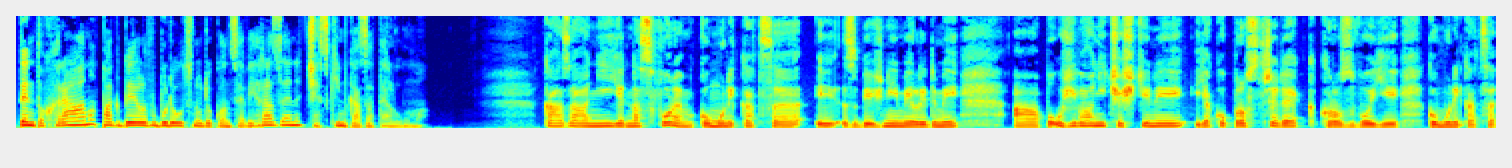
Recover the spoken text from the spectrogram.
Tento chrám pak byl v budoucnu dokonce vyhrazen českým kazatelům kázání jedna z forem komunikace i s běžnými lidmi a používání češtiny jako prostředek k rozvoji komunikace.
